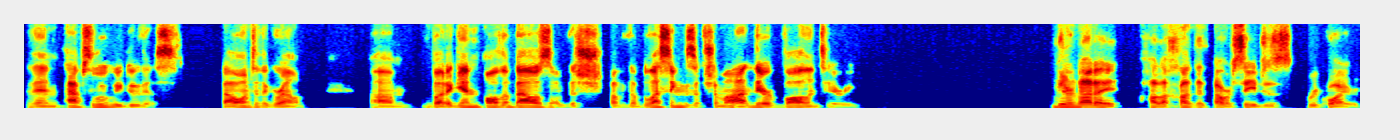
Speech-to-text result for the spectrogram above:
then absolutely do this. Bow onto the ground. Um, but again, all the bows of the of the blessings of Shema, they're voluntary. They're not a halakha that our sages required.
